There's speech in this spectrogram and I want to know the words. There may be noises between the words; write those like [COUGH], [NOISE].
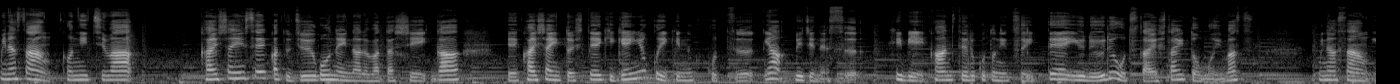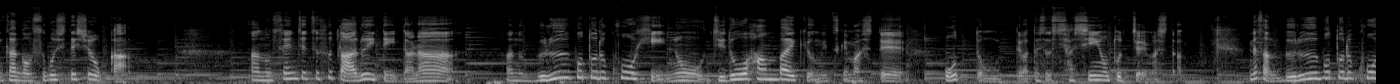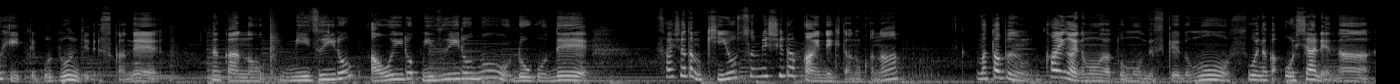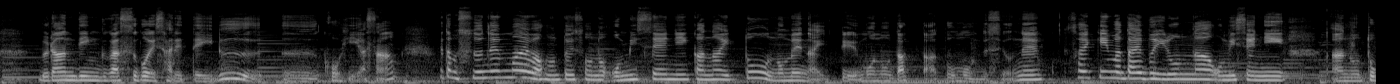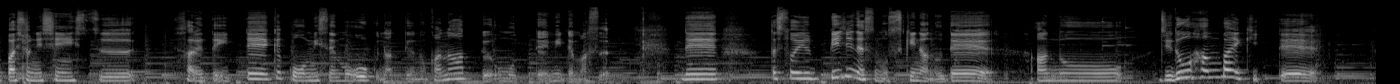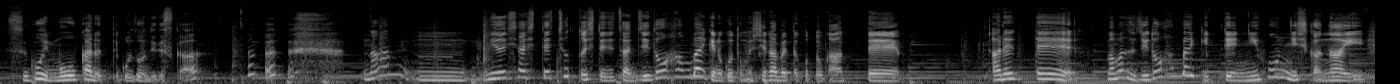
皆さんこんにちは。会社員生活15年になる私が会社員として機嫌よく生き抜くコツやビジネス日々感じていることについてゆるゆるお伝えしたいと思います。皆さんいかがお過ごしでしょうか？あの先日ふと歩いていたらあのブルーボトルコーヒーの自動販売機を見つけましておっと思って私と写真を撮っちゃいました。皆さんブルーボトルコーヒーってご存知ですかね？なんかあの水色青色水色のロゴで最初は多分清澄白河にできたのかな？まあ多分海外のものだと思うんですけれどもすごいなんかおしゃれなブランディングがすごいされているコーヒー屋さん。で多分数年前は本当にそのお店に行かないと飲めないっていうものだったと思うんですよね。最近はだいぶいろんなお店にあの突破所に進出されていて結構お店も多くなってるのかなって思って見てます。で私そういうビジネスも好きなのであの自動販売機ってすごい儲かるってご存知ですか？[LAUGHS] なんうん入社してちょっとして実は自動販売機のことも調べたことがあってあれって、まあ、まず自動販売機って日本にしかない、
